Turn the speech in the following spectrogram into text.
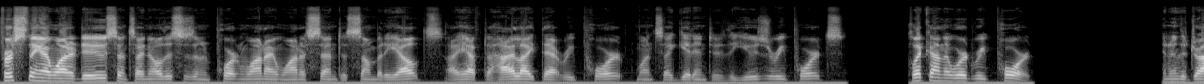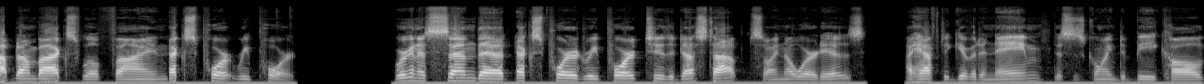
First thing I want to do, since I know this is an important one, I want to send to somebody else. I have to highlight that report once I get into the user reports. Click on the word report. And in the drop-down box, we'll find export report. We're going to send that exported report to the desktop so I know where it is. I have to give it a name. This is going to be called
